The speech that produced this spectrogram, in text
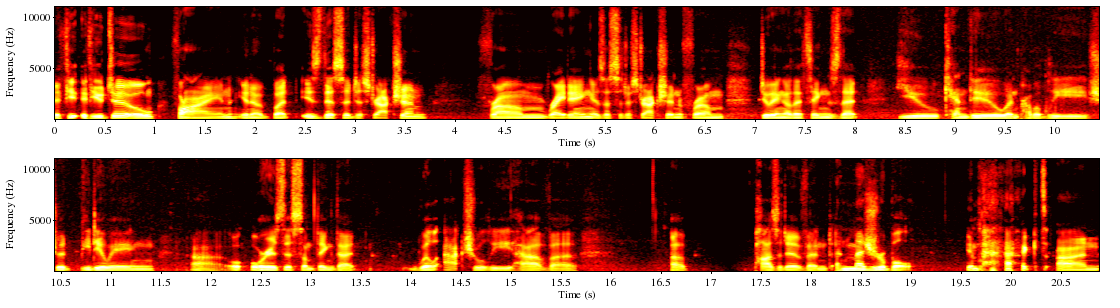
if you if you do fine you know but is this a distraction from writing is this a distraction from doing other things that you can do and probably should be doing uh, or, or is this something that will actually have a, a positive and, and measurable impact on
